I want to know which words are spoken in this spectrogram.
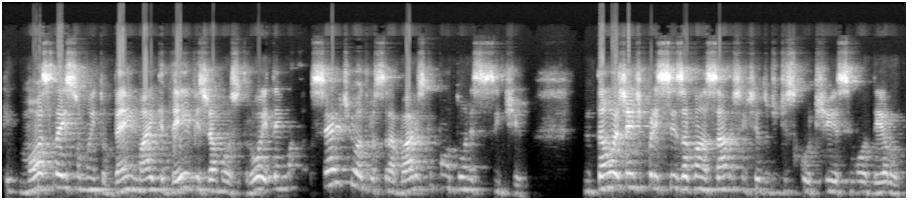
que mostra isso muito bem, Mike Davis já mostrou, e tem uma série de outros trabalhos que pontuam nesse sentido. Então, a gente precisa avançar no sentido de discutir esse modelo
